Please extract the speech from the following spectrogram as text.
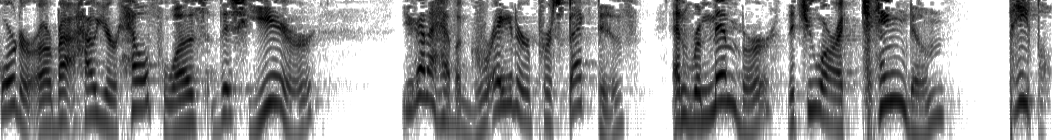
quarter or about how your health was this year, you gotta have a greater perspective and remember that you are a kingdom people.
